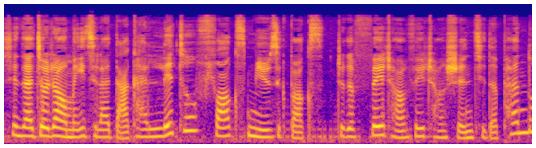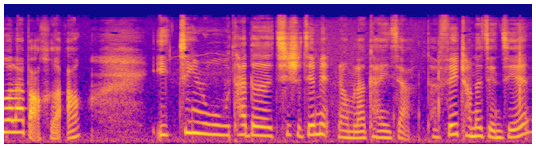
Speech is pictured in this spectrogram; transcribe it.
现在就让我们一起来打开 Little Fox Music Box 这个非常非常神奇的潘多拉宝盒啊！一进入它的起始界面，让我们来看一下，它非常的简洁，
